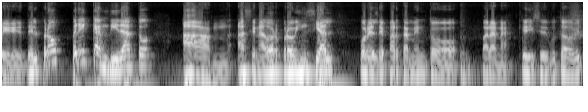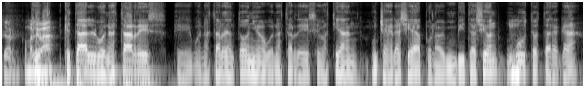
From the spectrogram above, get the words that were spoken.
del PRO, precandidato a, a, senador provincial por el departamento Paraná. ¿Qué dice, diputado Víctor? ¿Cómo le va? ¿Qué tal? Buenas tardes. Eh, buenas tardes, Antonio. Buenas tardes, Sebastián. Muchas gracias por la invitación. Un mm. gusto estar acá.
